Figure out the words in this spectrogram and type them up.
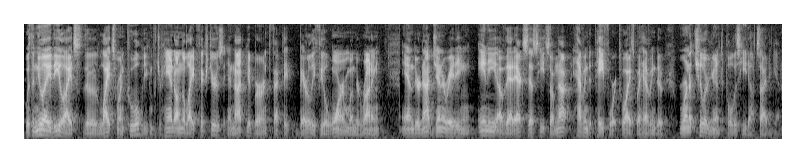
With the new LED lights, the lights run cool. You can put your hand on the light fixtures and not get burned. In fact, they barely feel warm when they're running. And they're not generating any of that excess heat, so I'm not having to pay for it twice by having to run a chiller unit to pull this heat outside again.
